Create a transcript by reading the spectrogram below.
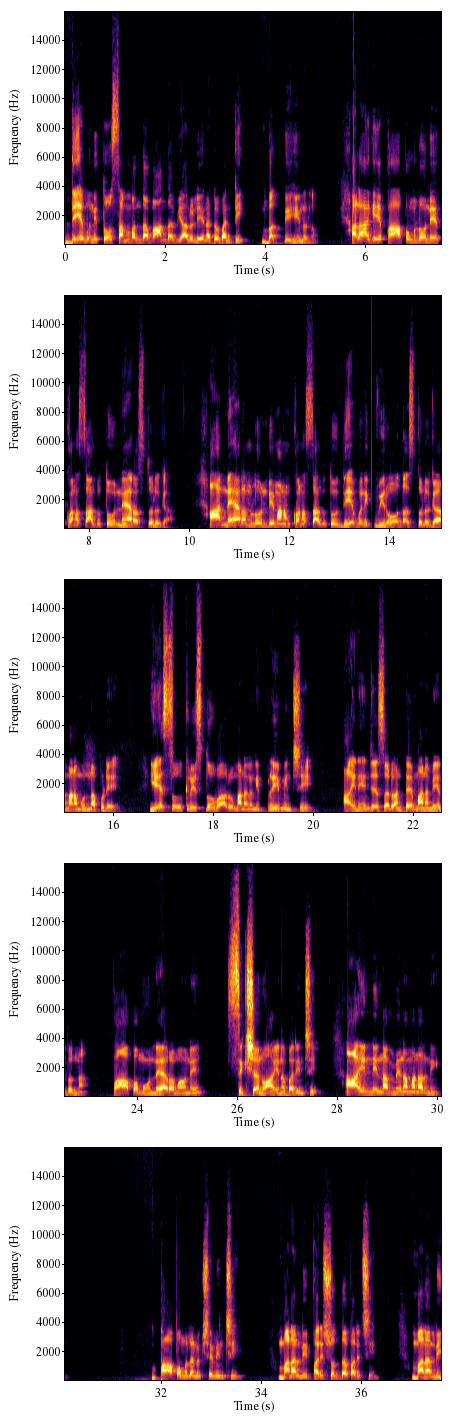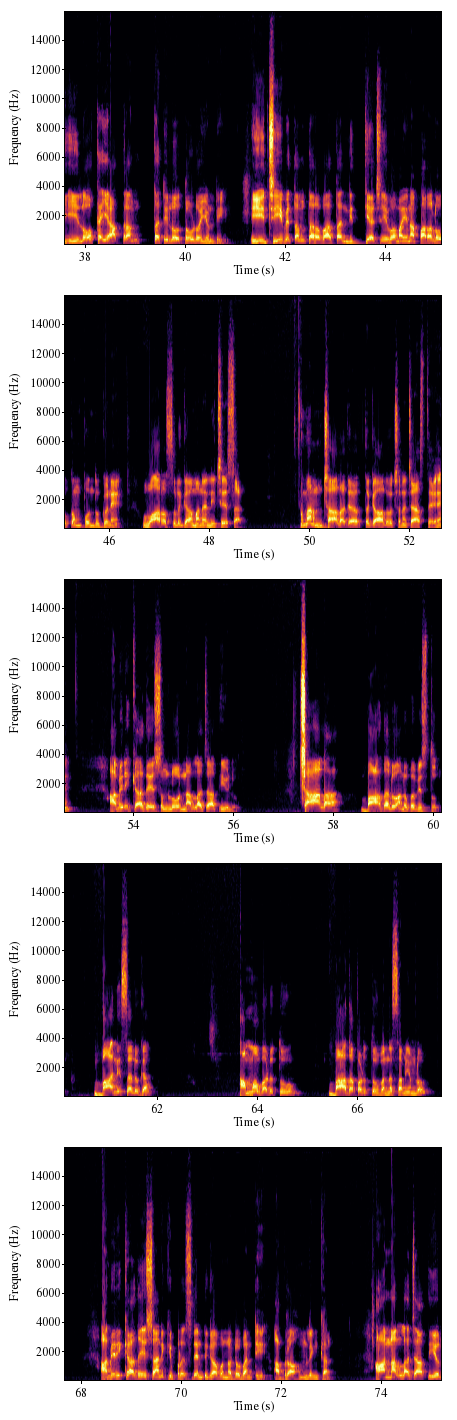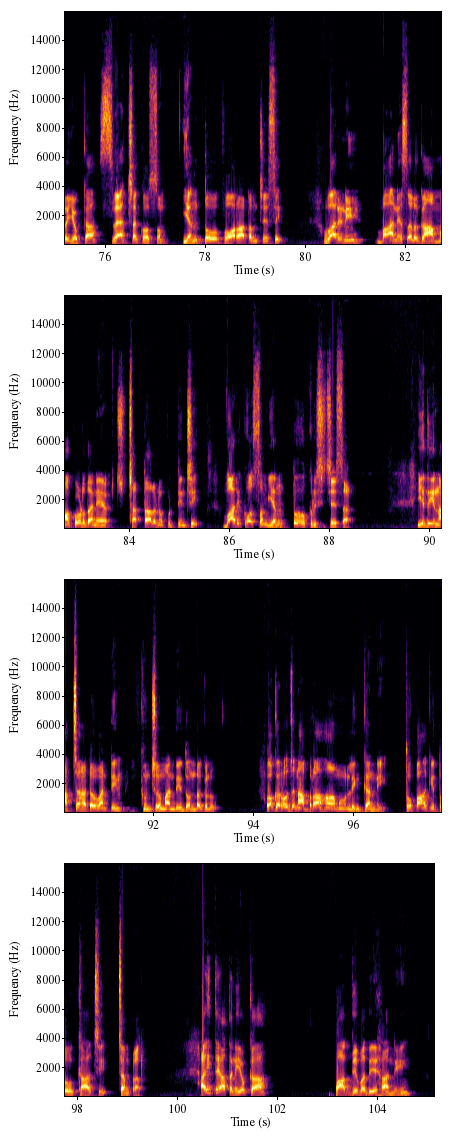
దేవునితో సంబంధ బాంధవ్యాలు లేనటువంటి భక్తిహీనులం. అలాగే పాపంలోనే కొనసాగుతూ నేరస్తులుగా. ఆ నేరంలోండి మనం కొనసాగుతూ దేవునికి విరోధస్తులుగా మనం ఉన్నప్పుడే యేసుక్రీస్తు వారు మనల్ని ప్రేమించి ఆయన ఏం చేశాడు అంటే మన మీదున్న పాపము నేరము అనే శిక్షను ఆయన భరించి ఆయన్ని నమ్మిన మనల్ని పాపములను క్షమించి మనల్ని పరిశుద్ధపరిచి మనల్ని ఈ లోకయాత్ర అంతటిలో తోడొయ్యుండి ఈ జీవితం తర్వాత నిత్య జీవమైన పరలోకం పొందుకునే వారసులుగా మనల్ని చేశాడు. మనం చాలా జాగ్రత్తగా ఆలోచన చేస్తే అమెరికా దేశంలో నల్ల జాతీయులు చాలా బాధలు అనుభవిస్తూ బానిసలుగా అమ్మబడుతూ బాధపడుతూ ఉన్న సమయంలో అమెరికా దేశానికి ప్రెసిడెంట్గా ఉన్నటువంటి అబ్రాహం లింకన్ ఆ నల్ల జాతీయుల యొక్క స్వేచ్ఛ కోసం ఎంతో పోరాటం చేసి వారిని బానిసలుగా అమ్మకూడదనే చట్టాలను పుట్టించి వారి కోసం ఎంతో కృషి చేశారు ఇది నచ్చనటువంటి కొంచెం మంది దొండకులు ఒక రోజున అబ్రహాము లింకన్ని తుపాకీతో కాల్చి చంపారు. అయితే అతని యొక్క పార్థివ దేహాన్ని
